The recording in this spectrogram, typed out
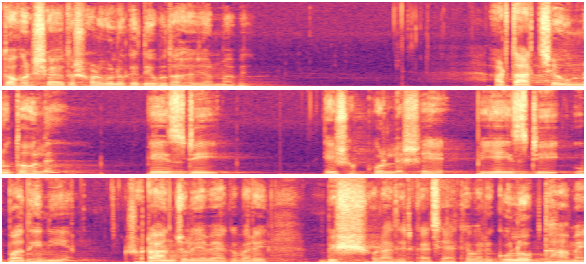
তখন সে হয়তো স্বর্গলোকে দেবতা হয়ে জন্মাবে। আর তার চেয়ে উন্নত হলে পিএইচডি এইসব করলে সে পিএইচডি উপাধি নিয়ে শটান চলে যাবে একেবারে বিশ্বরাজের কাছে, একেবারে গোলক ধামে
